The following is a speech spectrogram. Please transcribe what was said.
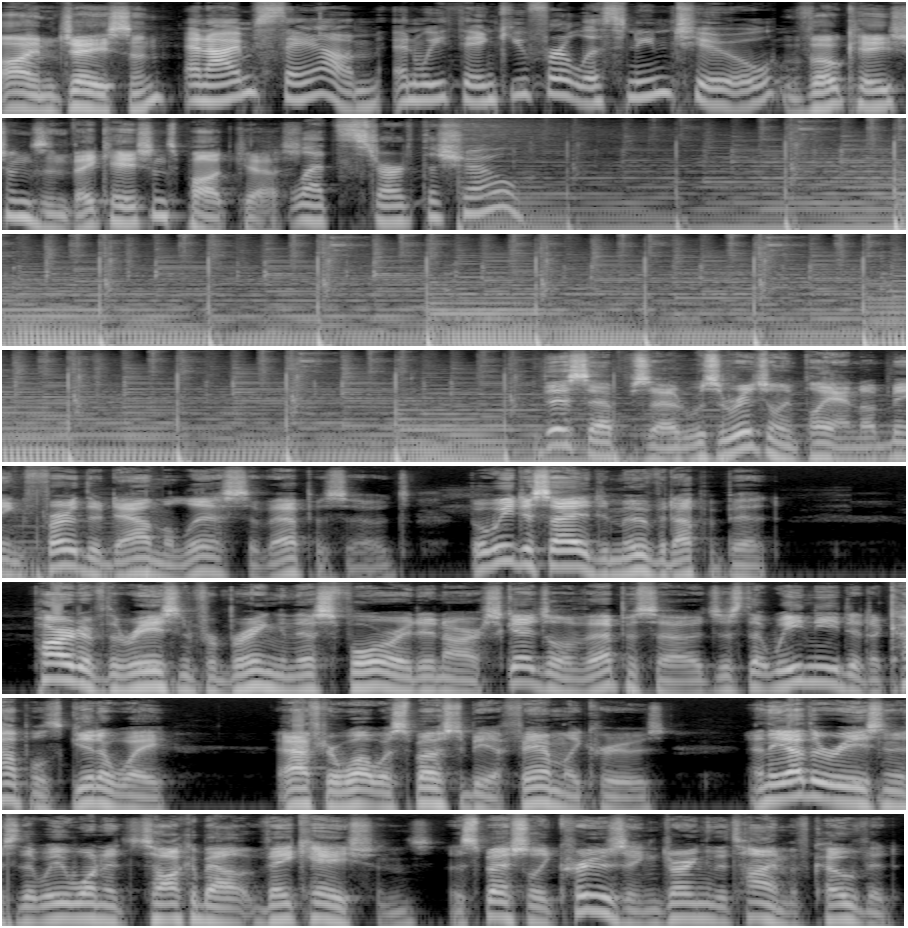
I'm Jason, And I'm Sam, and we thank you for listening to Vocations and Vacations Podcast. Let's Start the Show. This episode was originally planned on being further down the list of episodes, but we decided to move it up a bit. Part of the reason for bringing this forward in our schedule of episodes is that we needed a couple's getaway after what was supposed to be a family cruise, and the other reason is that we wanted to talk about vacations, especially cruising during the time of COVID.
